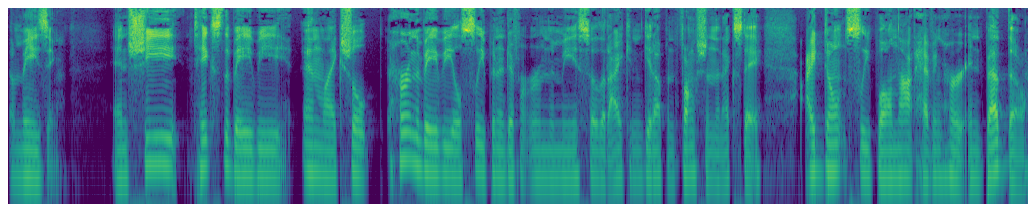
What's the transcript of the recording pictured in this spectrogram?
amazing. And she takes the baby and like she'll her and the baby will sleep in a different room than me so that I can get up and function the next day. I don't sleep well not having her in bed though.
